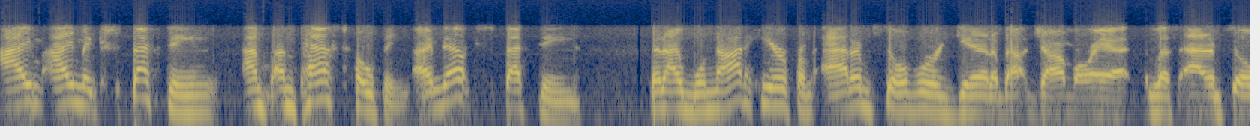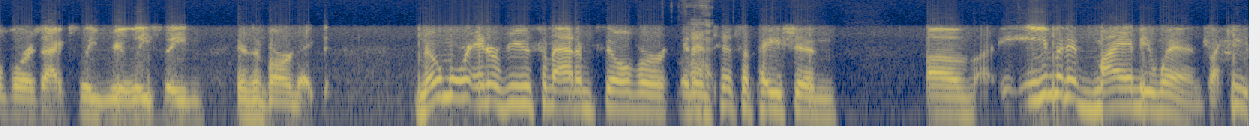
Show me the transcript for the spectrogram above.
I'm I'm expecting. I'm, I'm past hoping. I'm now expecting that I will not hear from Adam Silver again about Ja Morant unless Adam Silver is actually releasing his verdict. No more interviews from Adam Silver in anticipation of even if Miami wins. Like he,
